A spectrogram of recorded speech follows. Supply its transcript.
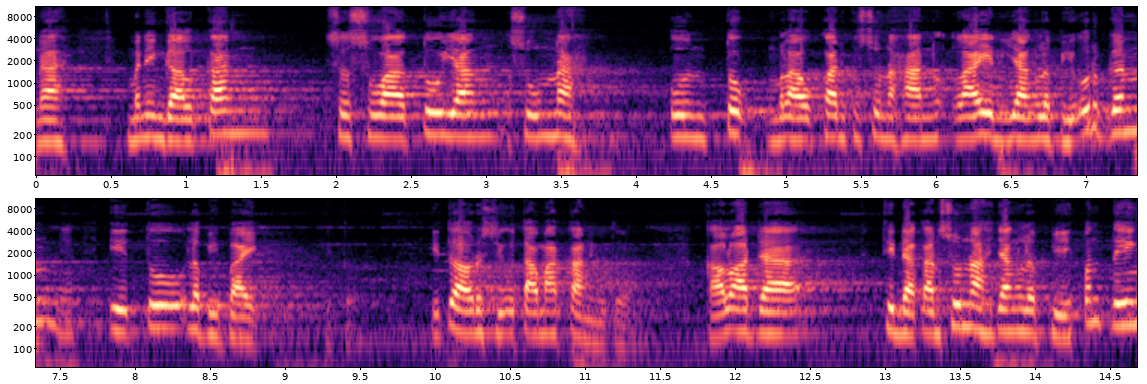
Nah meninggalkan sesuatu yang sunnah untuk melakukan kesunahan lain yang lebih urgen ya, itu lebih baik gitu. itu harus diutamakan gitu kalau ada tindakan sunnah yang lebih penting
